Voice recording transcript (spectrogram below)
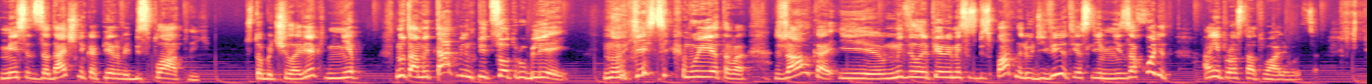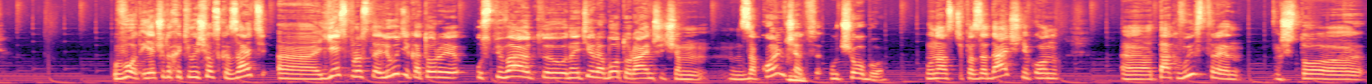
месяц задачника первый бесплатный? Чтобы человек не... Ну, там и так, блин, 500 рублей. Но есть кому и этого жалко, и мы делали первый месяц бесплатно, люди видят, если им не заходит, они просто отваливаются. Вот, я что-то хотел еще сказать. Э, есть просто люди, которые успевают э, найти работу раньше, чем закончат mm. учебу. У нас, типа, задачник, он э, так выстроен, что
